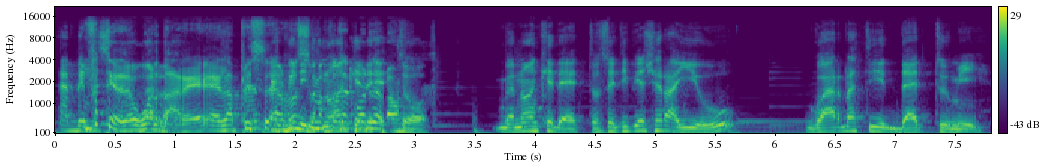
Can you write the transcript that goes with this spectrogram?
è Infatti la devo guardare, è la, pres- E la quindi mi prossima hanno cosa anche che guarderò. detto, mi hanno anche detto, se ti piacerà You, guardati Dead to Me.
